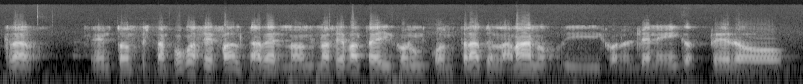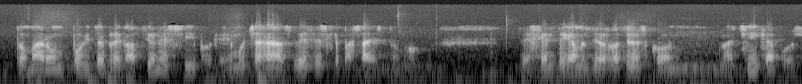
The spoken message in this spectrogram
Claro. Entonces, tampoco hace falta, a ver, no, no hace falta ir con un contrato en la mano y con el DNI, pero tomar un poquito de precauciones sí, porque hay muchas veces que pasa esto, ¿no? De gente que ha mantenido relaciones con una chica, pues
